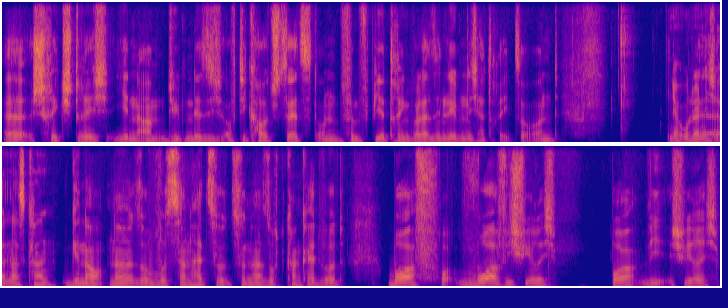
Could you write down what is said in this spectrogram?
Äh, Schrägstrich, jeden Abend einen Typen, der sich auf die Couch setzt und fünf Bier trinkt, weil er sein Leben nicht erträgt, so und Ja, oder nicht anders kann. genau, ne, so wo es dann halt so zu einer Suchtkrankheit wird. Boah, boah, wie schwierig. Boah, wie schwierig.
